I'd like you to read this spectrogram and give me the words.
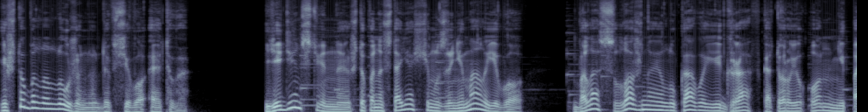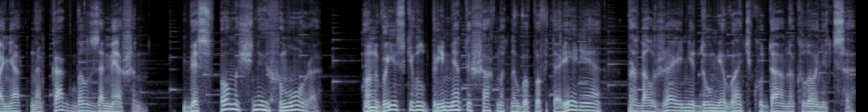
И что было Лужину до всего этого? Единственное, что по-настоящему занимало его, была сложная лукавая игра, в которую он непонятно как был замешан. Беспомощно и хмуро он выискивал приметы шахматного повторения, продолжая недоумевать, куда оно клонится.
